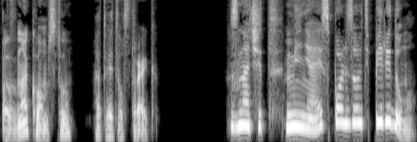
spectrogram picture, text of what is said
«По знакомству», — ответил Страйк. «Значит, меня использовать передумал?»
